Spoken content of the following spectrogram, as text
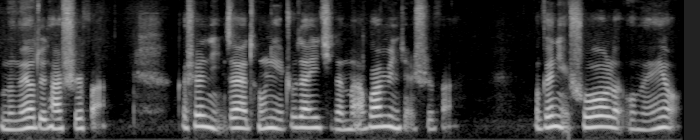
我们没有对他施法。可是你在同你住在一起的麻瓜面前施法。我跟你说了，我没有。”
